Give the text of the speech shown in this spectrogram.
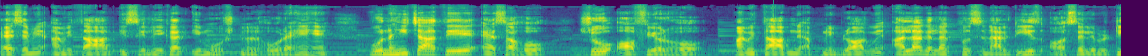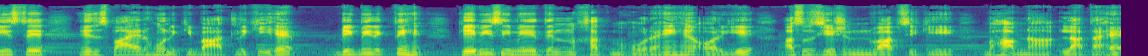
ऐसे में अमिताभ इसे लेकर इमोशनल हो रहे हैं। वो नहीं चाहते ऐसा हो शो ऑफ़ एयर हो। अमिताभ ने अपने ब्लॉग में अलग अलग पर्सनालिटीज और सेलिब्रिटीज से इंस्पायर होने की बात लिखी है। बिग बी लिखते हैं केबीसी में दिन खत्म हो रहे हैं और ये एसोसिएशन वापसी की भावना लाता है।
